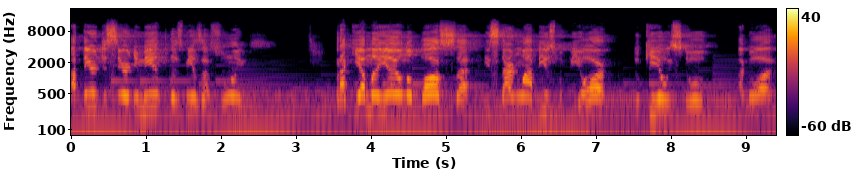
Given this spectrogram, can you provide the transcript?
a ter discernimento das minhas ações, para que amanhã eu não possa estar num abismo pior, do que eu estou agora.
